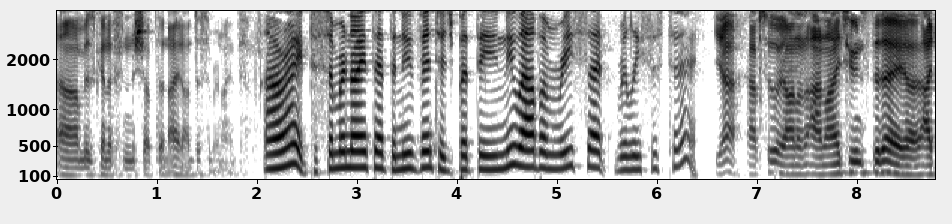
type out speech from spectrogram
um, is going to finish up the night on December 9th. All right, December 9th at the New Vintage, but the new album Reset releases today. Yeah, absolutely. On, on iTunes today, uh, I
